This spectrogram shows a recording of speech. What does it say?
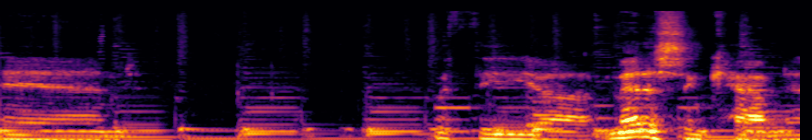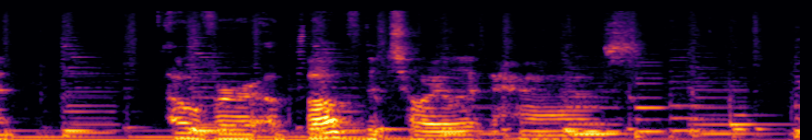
and with the uh, medicine cabinet over above the toilet has a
